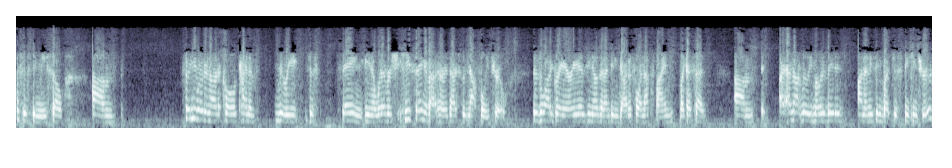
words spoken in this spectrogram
assisting me. So, um, so he wrote an article, kind of really just saying, you know, whatever she, he's saying about her is actually not fully true. There's a lot of gray areas, you know, that I'm being doubted for, and that's fine. Like I said, um, I, I'm not really motivated on anything but just speaking truth,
